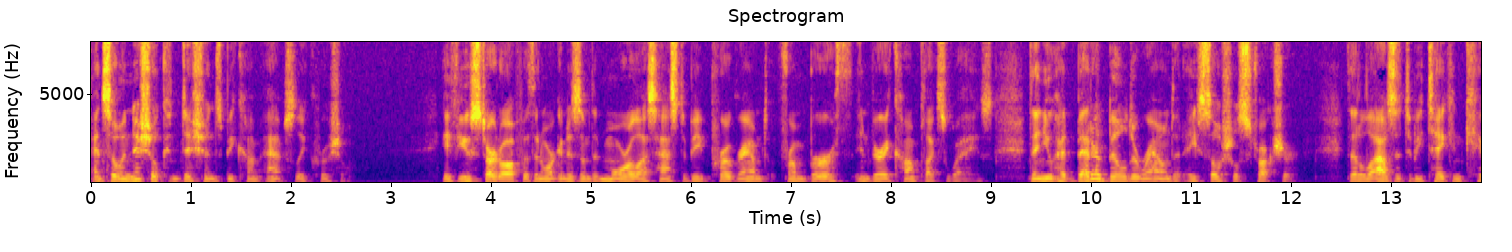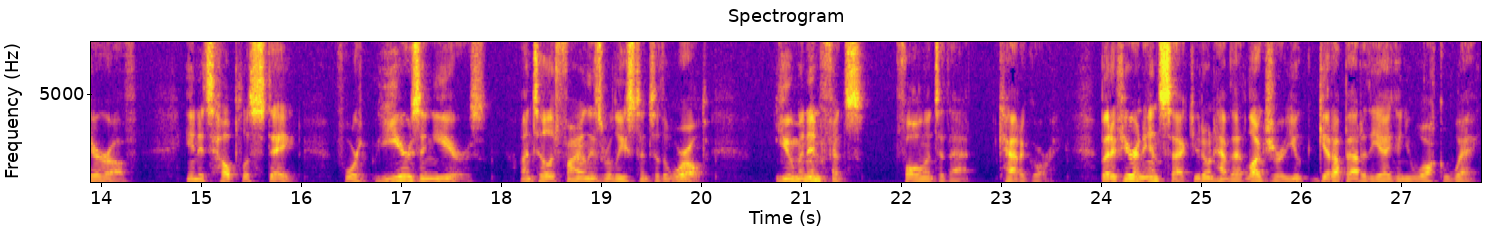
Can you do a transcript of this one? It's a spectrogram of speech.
And so initial conditions become absolutely crucial. If you start off with an organism that more or less has to be programmed from birth in very complex ways, then you had better build around it a social structure that allows it to be taken care of in its helpless state for years and years until it finally is released into the world. human infants fall into that category. But if you're an insect, you don't have that luxury. You get up out of the egg and you walk away.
